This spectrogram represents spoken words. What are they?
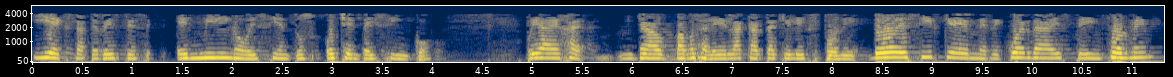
y extraterrestres en 1985. Voy a dejar, ya vamos a leer la carta que él expone. Debo decir que me recuerda este informe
